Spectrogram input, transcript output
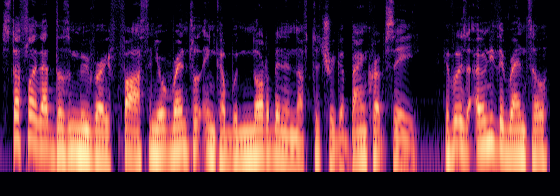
Stuff like that doesn't move very fast, and your rental income would not have been enough to trigger bankruptcy. If it was only the rental,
